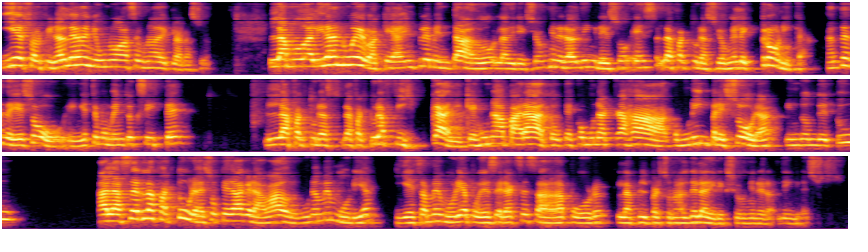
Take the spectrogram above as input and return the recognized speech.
y eso al final de año uno hace una declaración. La modalidad nueva que ha implementado la Dirección General de Ingresos es la facturación electrónica. Antes de eso, en este momento existe la factura, la fiscal, que es un aparato, que es como una caja, como una impresora, en donde tú, al hacer la factura, eso queda grabado en una memoria y esa memoria puede ser accesada por el personal de la Dirección General de Ingresos.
